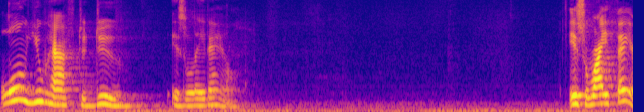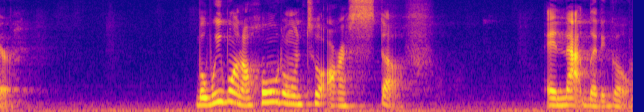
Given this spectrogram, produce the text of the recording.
All you have to do is lay down. It's right there. But we want to hold on to our stuff and not let it go.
